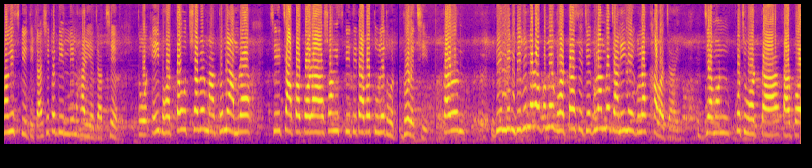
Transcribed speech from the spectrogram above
সংস্কৃতিটা, সেটা দিন দিন হারিয়ে যাচ্ছে। তো এই ভর্তা উৎসবের মাধ্যমে আমরা সেই চাপা পড়া সংস্কৃতিটা আবার তুলে ধরেছি। কারণ দিন দিন বিভিন্ন রকমের ভর্তা আছে, যেগুলো আমরা জানি না এগুলো খাওয়া যায়। যেমন কচু ভর্তা, তারপর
